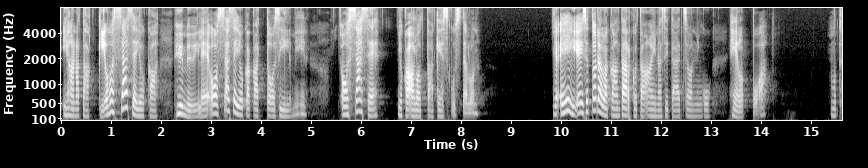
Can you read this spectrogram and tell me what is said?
ihana takki. Oo sä se, joka hymyilee. Oo sä se, joka katsoo silmiin. Oo sä se, joka aloittaa keskustelun. Ja ei, ei se todellakaan tarkoita aina sitä, että se on niinku helppoa. Mutta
